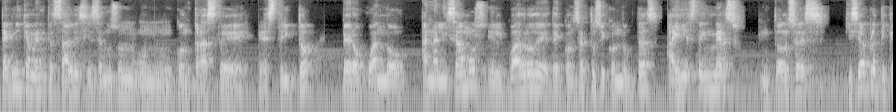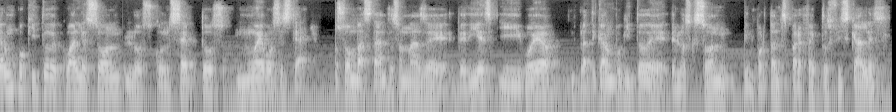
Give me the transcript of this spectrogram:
técnicamente sale si hacemos un, contraste estricto, pero cuando analizamos el cuadro de, de conceptos y conductas, ahí está inmerso. Entonces, Quisiera platicar un poquito de cuáles son los conceptos nuevos este año. Son bastantes, son más de, 10 y voy a platicar un poquito de, los que son importantes para efectos fiscales.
